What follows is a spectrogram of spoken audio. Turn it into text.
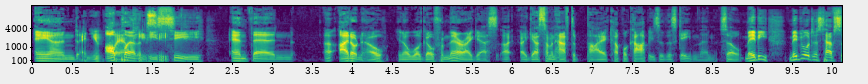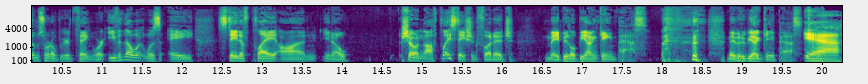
and, And you I'll play play on on the PC. PC, and then uh, I don't know. You know, we'll go from there. I guess. I, I guess I'm gonna have to buy a couple copies of this game then. So maybe maybe we'll just have some sort of weird thing where even though it was a state of play on you know showing off PlayStation footage, maybe it'll be on Game Pass. maybe it'll be on Game Pass. Yeah,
